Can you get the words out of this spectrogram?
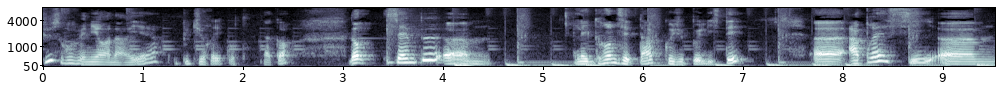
juste revenir en arrière et puis tu réécoutes. D'accord? Donc, c'est un peu euh, les grandes étapes que je peux lister. Euh, après, si euh,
